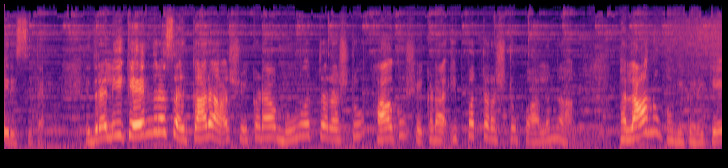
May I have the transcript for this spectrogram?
ಏರಿಸಿದೆ. ಇದರಲ್ಲಿ ಕೇಂದ್ರ ಸರ್ಕಾರ ಶೇಕಡ ಮೂವತ್ತರಷ್ಟು ಹಾಗೂ ಶೇಕಡ ಇಪ್ಪತ್ತರಷ್ಟು ಪಾಲನ್ನ ಫಲಾನುಭವಿಗಳಿಗೆ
